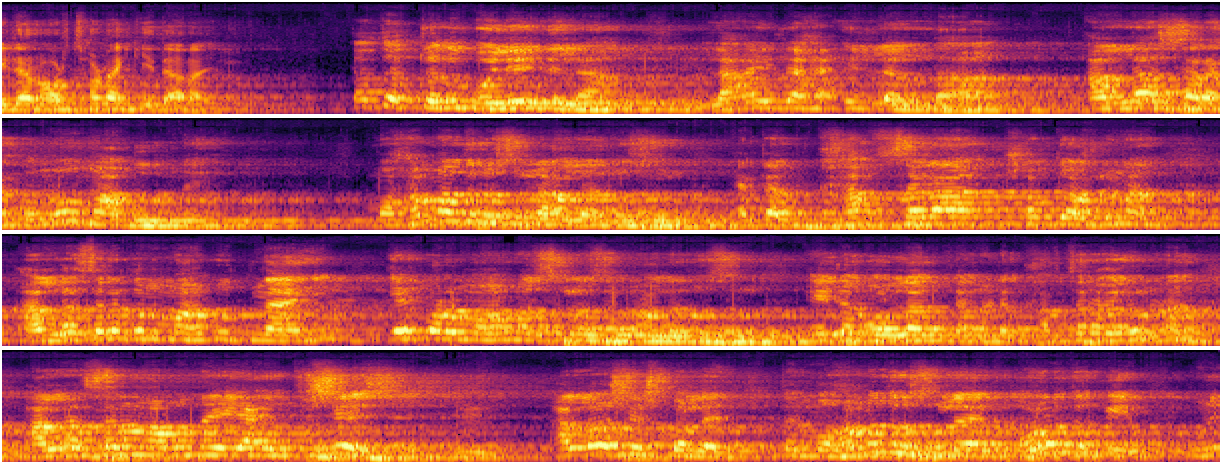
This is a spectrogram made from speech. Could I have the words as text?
এটার অর্থটা কি দাঁড়াইলো? তা তো একটু আগে বলেই দিলাম লা ইলাহা ইল্লাল্লাহ আল্লাহ ছাড়া কোনো মাবুদ নেই। মোহাম্মদ রসুল আল্লাহ রসুল। একটা ভাব ছাড়া শব্দ আসলো না। আল্লাহ ছাড়া কোনো মাহবুদ নাই এরপর মোহাম্মদ সাল্লাহ সাল্লাম আল্লাহ রসুল। এটা বললাম কেন? এটা ভাব ছাড়া হয়ে গেল না। আল্লাহ ছাড়া মাহবুদ নাই এই আয়ত্ত শেষ। আল্লাহ শেষ করলেন। তাই মোহাম্মদ রসুল্লাহ বলো তো কি উনি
